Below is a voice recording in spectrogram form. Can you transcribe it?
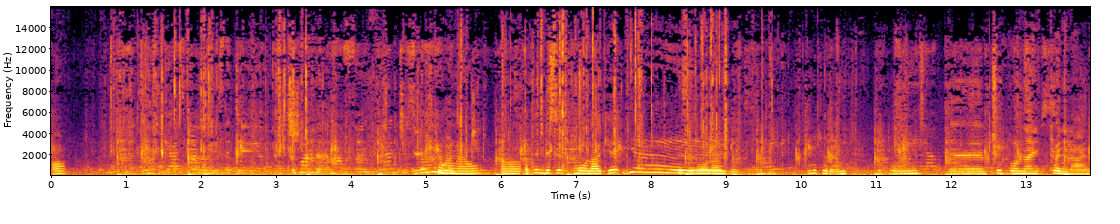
Oh, chamomile. Uh, I think this is more like it. Yeah. This is more like it. How much for them? Two point nine, twenty-nine.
